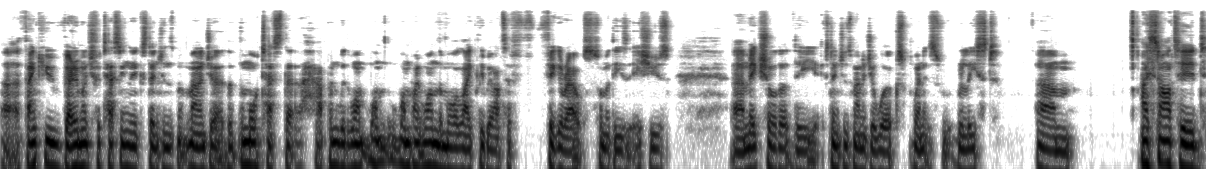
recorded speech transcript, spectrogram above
Uh, thank you very much for testing the extensions manager. The, the more tests that happen with 1.1, the more likely we are to figure out some of these issues. Uh, make sure that the extensions manager works when it's released. Um, I started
